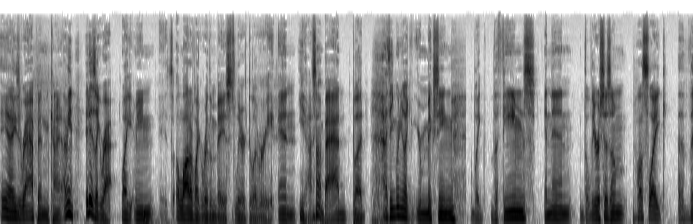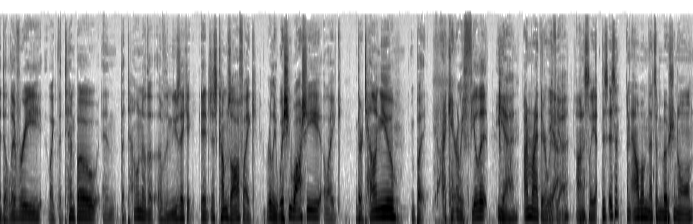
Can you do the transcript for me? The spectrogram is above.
yeah, he's rapping kind. of. I mean, it is like rap. Like, I mean, it's a lot of like rhythm based lyric delivery, and Yeah. it's not bad. But I think when you're like you're mixing like the themes and then the lyricism plus like the delivery, like the tempo and the tone of the of the music, it, it just comes off like really wishy washy. Like they're telling you, but I can't really feel it. Yeah, I'm right there with Yeah. you. Honestly, this isn't an album that's emotional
